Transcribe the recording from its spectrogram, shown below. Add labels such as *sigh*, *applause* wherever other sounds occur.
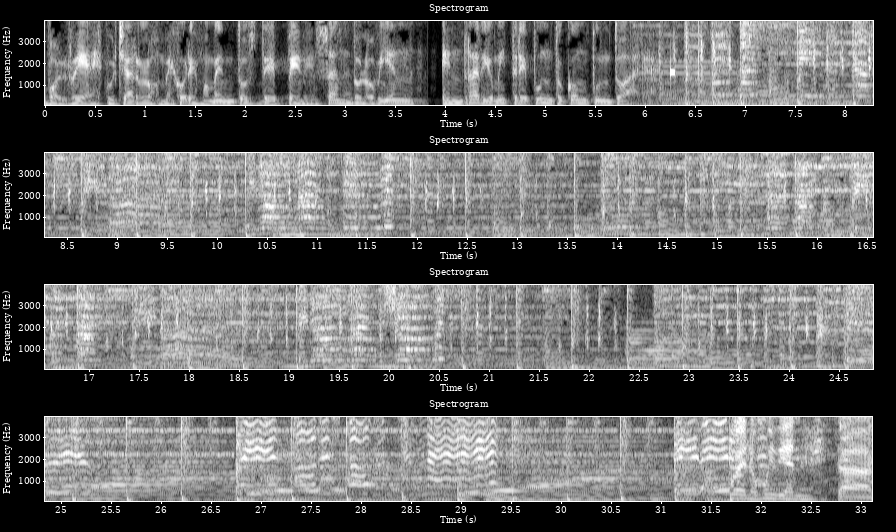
Volvé a escuchar los mejores momentos de Pensándolo Bien en radiomitre.com.ar.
